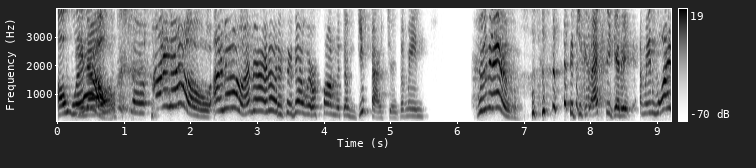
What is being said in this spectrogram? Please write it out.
Oh You know? So I know, I know, I know, I know. So now we're a farm that does gift vouchers. I mean, who knew that you could actually get it? I mean, why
